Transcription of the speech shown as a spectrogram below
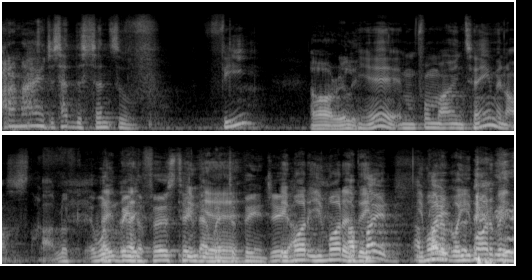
I don't know, just had this sense of fear. Oh, really? Yeah, and from my own team, and I was just like, Oh, look, it wouldn't They- be they- the first team that went to yeah. PNG. You might, you might have I been, played- you might have, well, you might have been,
